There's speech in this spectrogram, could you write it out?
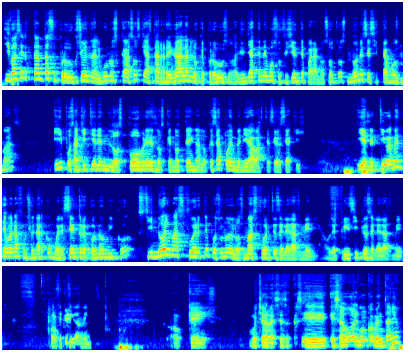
y va a ser tanta su producción en algunos casos que hasta regalan lo que producen. ya tenemos suficiente para nosotros, no necesitamos más, y pues aquí tienen los pobres, los que no tengan, lo que sea, pueden venir a abastecerse aquí y efectivamente van a funcionar como el centro económico, si no el más fuerte, pues uno de los más fuertes de la Edad Media o de principios de la Edad Media. Efectivamente. Ok, muchas gracias. Eh, ¿Esaú, algún comentario?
